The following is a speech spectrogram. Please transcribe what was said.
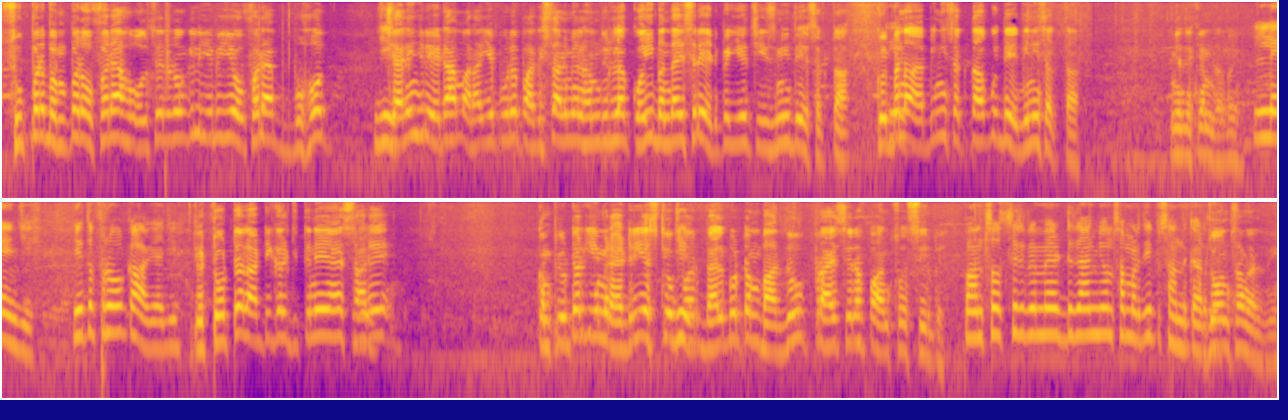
सुपर बम्पर ऑफ़र है होलसेलरों के लिए भी ये ऑफ़र है बहुत चैलेंज रेट है हमारा ये पूरे पाकिस्तान में अल्हम्दुलिल्लाह कोई बंदा इस रेट पे ये चीज़ नहीं दे सकता। कोई बना भी नहीं सकता कोई दे भी नहीं सकता। ये देखिए भाई। लें जी ये तो फ्रॉक आ गया जी। ये टोटल आर्टिकल जितने हैं सारे कंप्यूटर की एम्ब्रॉयडरी है इसके ऊपर बेल बॉटम बाजू प्राइस सिर्फ़ पाँच सौ अस्सी रुपये पाँच सौ अस्सी रुपये में डिज़ाइन जो सा मर्ज़ी पसंद कर दो। जोन सा मर्ज़ी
